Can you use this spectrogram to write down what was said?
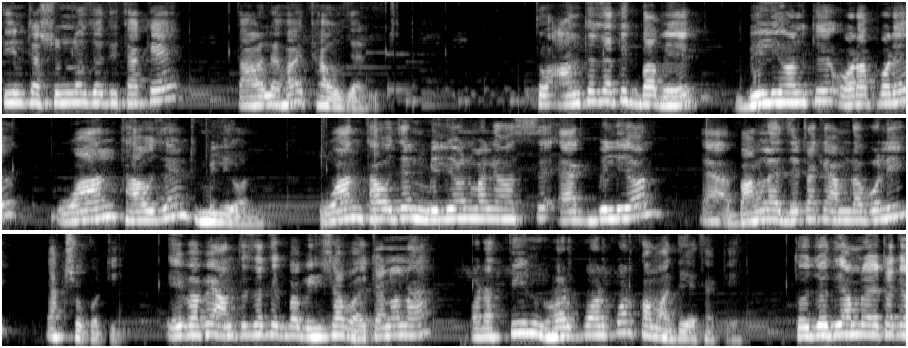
তিনটা শূন্য যদি থাকে, তাহলে হয় থাউজেন্ড তো আন্তর্জাতিকভাবে বিলিয়নকে ওরা পড়ে one thousand million one thousand million মানে হচ্ছে এক বিলিয়ন বাংলায় যেটাকে আমরা বলি একশো কোটি। এইভাবে আন্তর্জাতিকভাবে হিসাব হয়, কেননা ওরা তিন ঘর পর পর কমা দিয়ে থাকে। তো যদি আমরা এটাকে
